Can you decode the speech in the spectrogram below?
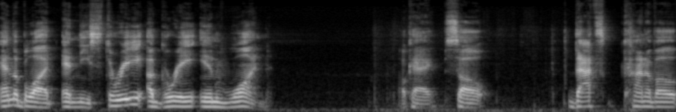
and the blood, and these three agree in one. Okay? So that's kind of a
